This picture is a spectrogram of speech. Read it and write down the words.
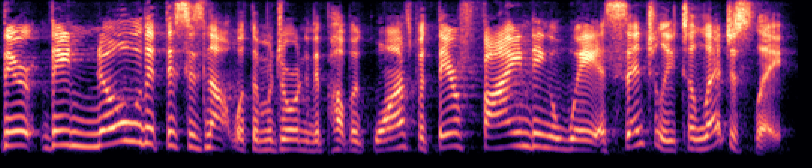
they they know that this is not what the majority of the public wants, but they're finding a way essentially to legislate.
